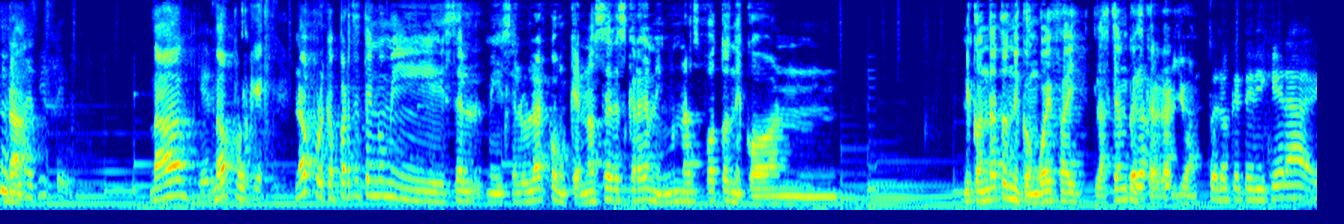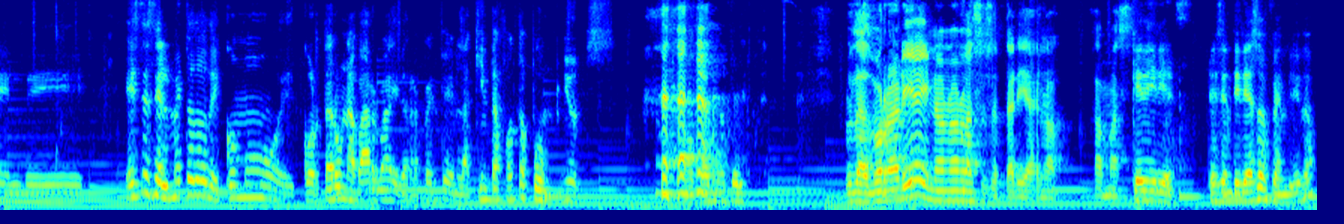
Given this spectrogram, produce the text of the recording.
Ya No. las viste. No, ¿Qué no, porque, no, porque aparte tengo mi, cel- mi celular como que no se descarga ninguna fotos ni con, ni con datos ni con wifi, las tengo que descargar yo. Pero que te dijera el de. Este es el método de cómo eh, cortar una barba y de repente en la quinta foto, pum, nudes. Pues las borraría y no, no las aceptaría, no, jamás. ¿Qué dirías? ¿Te sentirías ofendido?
